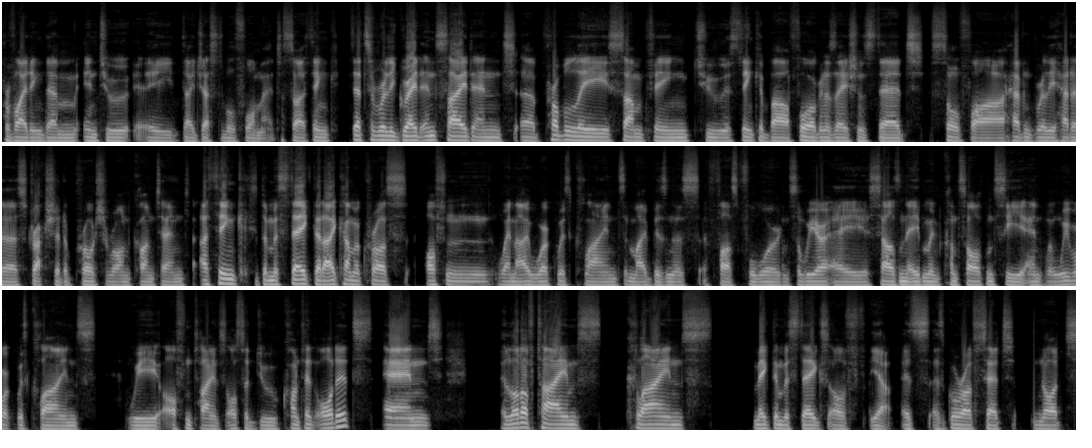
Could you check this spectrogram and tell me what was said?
providing them into a digestible format. So I think that's a really great insight and uh, probably something to think about for organizations that so far haven't really had a structured approach around content. I think the mistake that I come across often when I work with clients in my business, uh, fast forward. And So we are a sales enablement consultancy. And when we work with clients, we oftentimes also do content audits and a lot of times clients make the mistakes of, yeah, as, as Gaurav said, not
